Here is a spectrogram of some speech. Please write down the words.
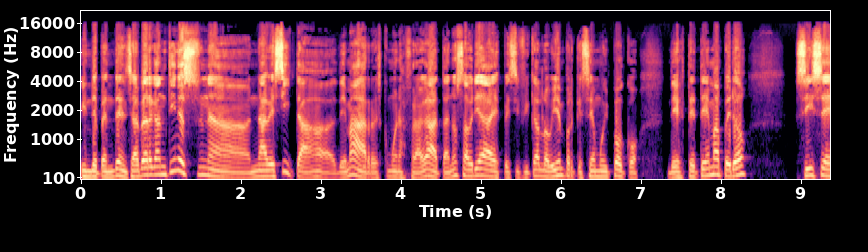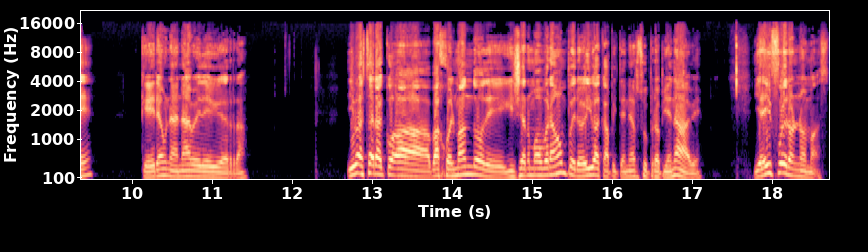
Independencia. El bergantín es una navecita de mar, es como una fragata. No sabría especificarlo bien porque sé muy poco de este tema, pero sí sé que era una nave de guerra. Iba a estar bajo el mando de Guillermo Brown, pero iba a capitanear su propia nave. Y ahí fueron nomás.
